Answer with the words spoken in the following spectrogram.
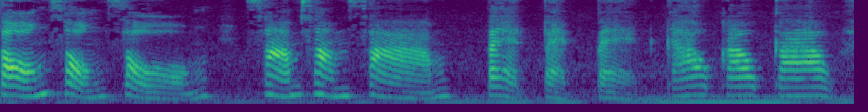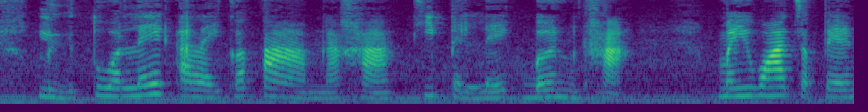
2 2 2 3 3 3 8 8 8 9 9 9 หรือตัวเลขอะไรก็ตามนะคะ ที่เป็นเลขเบิ้ลค่ะ ไม่ว่าจะเป็น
